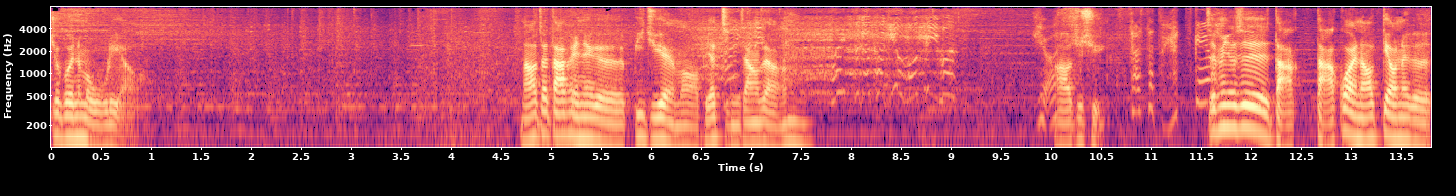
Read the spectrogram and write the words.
就不会那么无聊。然后再搭配那个 BGM 哦，比较紧张这样。よし好，继续。さっさとやっつけよう这边就是打打怪，然后掉那个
